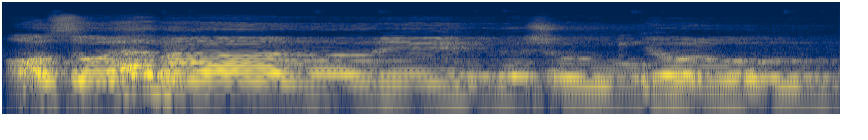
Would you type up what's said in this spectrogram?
Alszol-e már, édes angyalom?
